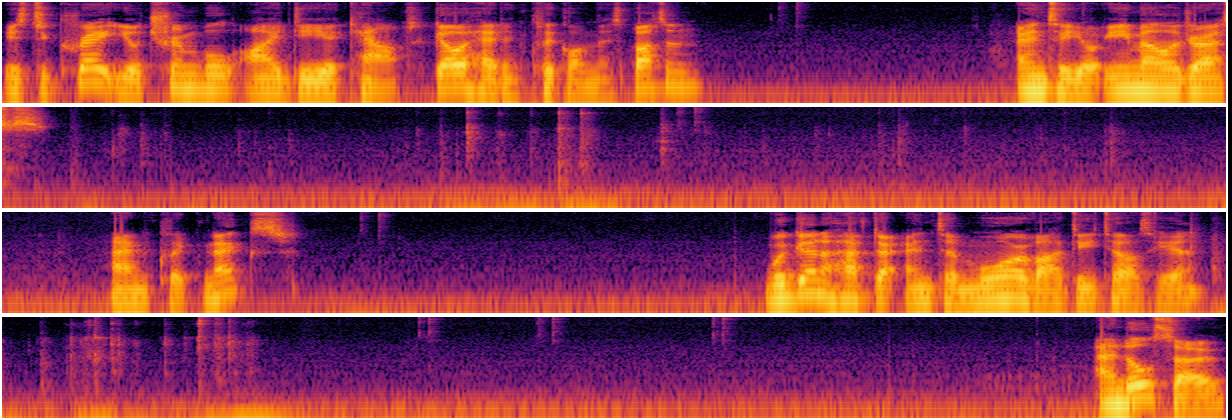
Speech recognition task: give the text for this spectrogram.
is to create your Trimble ID account. Go ahead and click on this button, enter your email address, and click next. We're going to have to enter more of our details here. And also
